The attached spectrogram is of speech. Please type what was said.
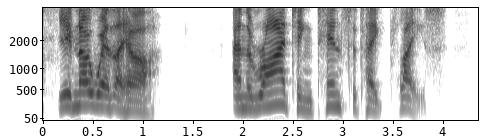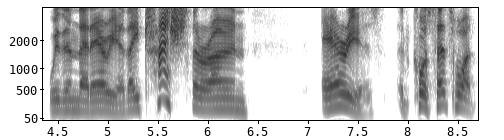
you know where they are. And the rioting tends to take place within that area. They trash their own areas. Of course, that's what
